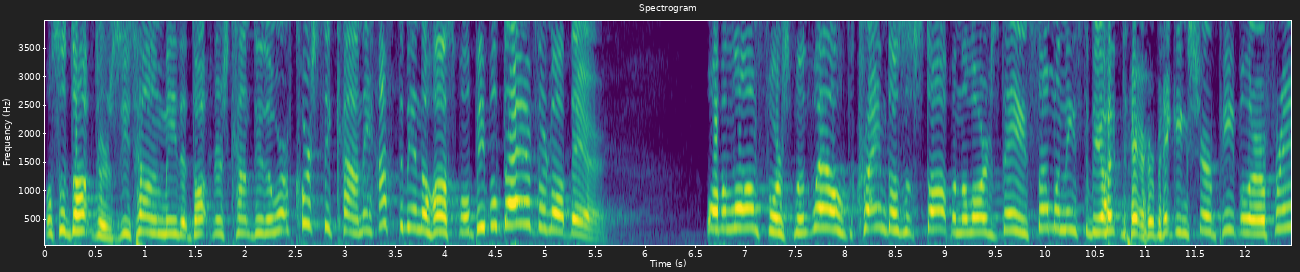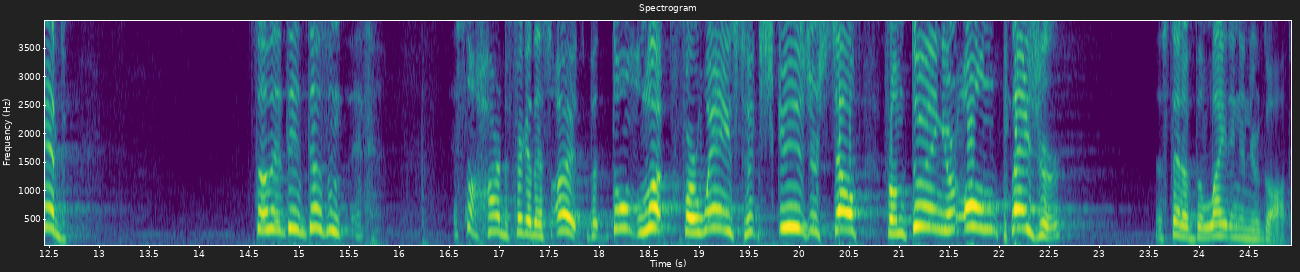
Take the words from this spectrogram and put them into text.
Also, doctors, you telling me that doctors can't do the work? Of course they can. They have to be in the hospital. People die if they're not there. What about law enforcement? Well, the crime doesn't stop on the Lord's day. Someone needs to be out there making sure people are afraid. So it doesn't, it's not hard to figure this out, but don't look for ways to excuse yourself from doing your own pleasure instead of delighting in your God.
